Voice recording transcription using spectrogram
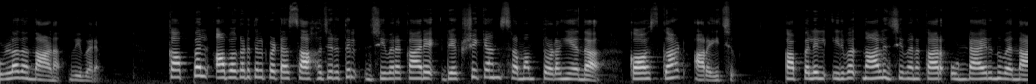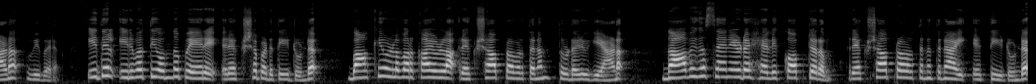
ഉള്ളതെന്നാണ് വിവരം. കപ്പൽ അപകടത്തിൽപ്പെട്ട സാഹചര്യത്തിൽ ജീവനക്കാരെ രക്ഷിക്കാൻ ശ്രമം തുടങ്ങിയെന്ന് കോസ്റ്റ് ഗാർഡ് അറിയിച്ചു. കപ്പലിൽ ഇരുപത്തിനാല് ജീവനക്കാർ ഉണ്ടായിരുന്നുവെന്നാണ് വിവരം. ഇതിൽ ഇരുപത്തിയൊന്ന് പേരെ രക്ഷപ്പെടുത്തിയിട്ടുണ്ട്. ബാക്കിയുള്ളവർക്കായുള്ള രക്ഷാപ്രവർത്തനം തുടരുകയാണ്. നാവികസേനയുടെ ഹെലികോപ്റ്ററും രക്ഷാപ്രവർത്തനത്തിനായി എത്തിയിട്ടുണ്ട്.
